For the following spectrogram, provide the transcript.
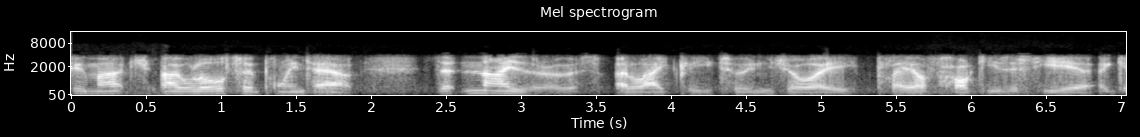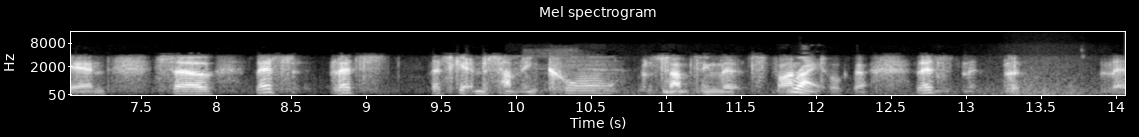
too much, I will also point out that neither of us are likely to enjoy playoff hockey this year again. So let's let's let's get into something cool and something that's fun right. to talk about. Let's. Let,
